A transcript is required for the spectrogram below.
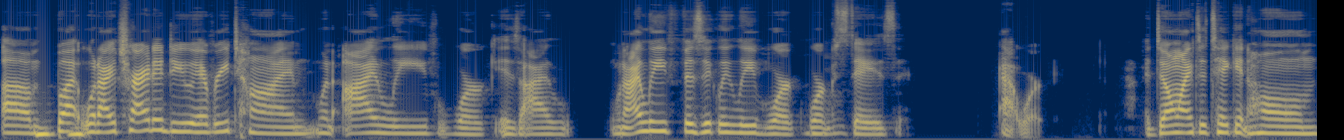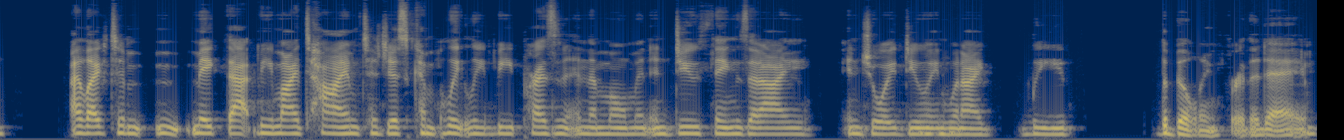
Um, but what I try to do every time when I leave work is I when I leave physically leave work, work Mhm. stays at work. I don't like to take it home. I like to m- make that be my time to just completely be present in the moment and do things that I enjoy doing Mhm. when I leave the building for the day.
